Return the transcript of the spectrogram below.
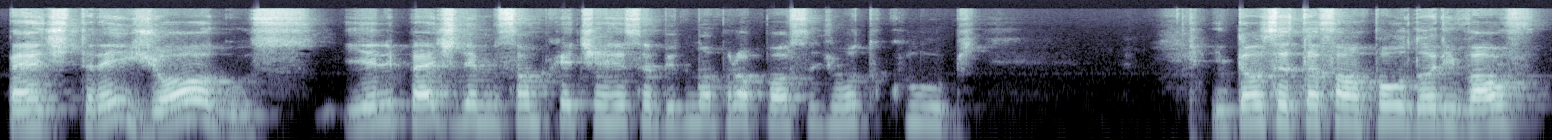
perde três jogos e ele pede demissão porque tinha recebido uma proposta de um outro clube. Então você está falando, pô, o Dorival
